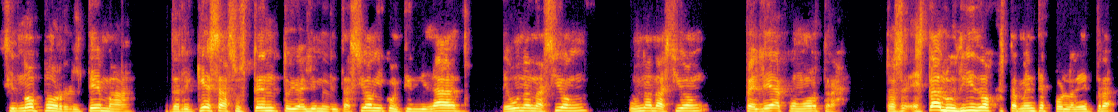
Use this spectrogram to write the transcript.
Si no por el tema de riqueza, sustento y alimentación y continuidad de una nación, una nación pelea con otra. Entonces está aludido justamente por la letra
